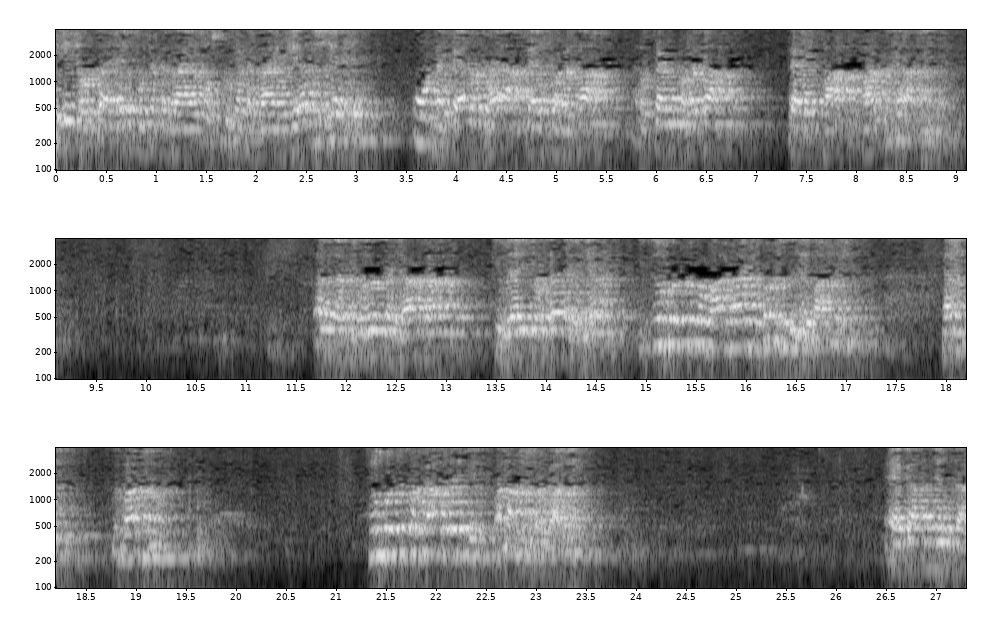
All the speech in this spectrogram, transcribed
یہ ہوتا ہے، اس کو ٹکرایا اس کو ٹکرایا گرا نیچے اون نے پیر اٹھایا، پیر پر رکھا پیر پر رکھا، پیر پھاڑ دیا اگر ضرورت ہے جان کا کہ برائی کو ہوتا رہ گیا کہ تم کو مارنا ہے تو کوئی تجھے مار نہیں تم کو پر کام کریں گے بنا مجھ پر کام ایک آدمی کا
